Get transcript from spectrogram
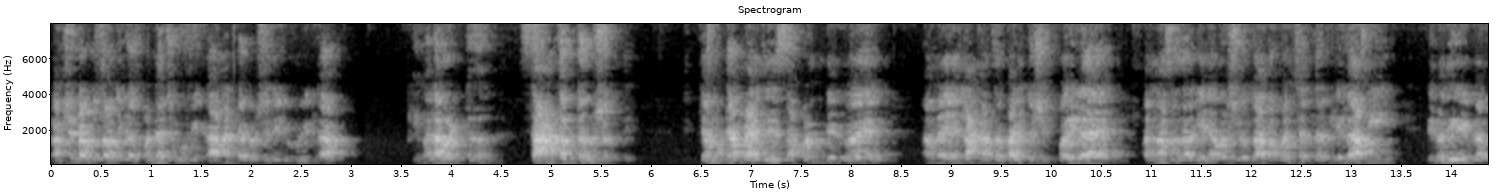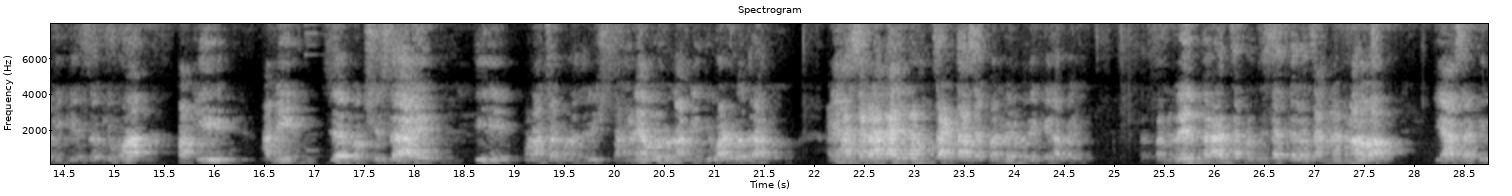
अक्षय ठाकूर सामाजिक मंडळाची भूमिका नाट्य परिषदेची भूमिका ही मला वाटतं सार्थक ठरू शकते. इतक्या मोठ्या प्राइजेस आपण देतोय. लाखाचं पारितोषिक पहिलं आहे. पन्नास हजार गेल्या वर्षी होतं आता पंच्याहत्तर केलं आम्ही. विनोदी एकांकिकेचं किंवा बाकी आम्ही जे बक्षिस आहेत ती कोणाच्या कोणातरी सांगण्यावरून आम्ही ती वाढवत राहतो. आणि हा सगळा कार्यक्रम आमचा अट्टा असा पनवेलमध्ये केला पाहिजे. तर पनवेलकरांचा प्रतिसाद त्याला चांगला मिळावा यासाठी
